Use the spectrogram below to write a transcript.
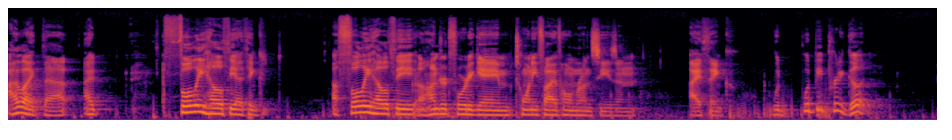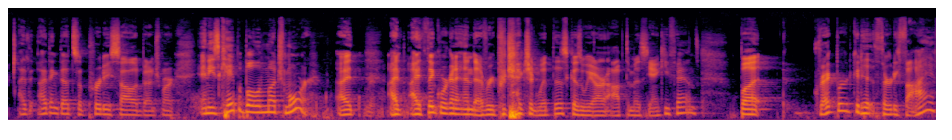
i like that i fully healthy i think a fully healthy 140 game 25 home run season i think would would be pretty good I, th- I think that's a pretty solid benchmark, and he's capable of much more. I, I, I think we're going to end every projection with this because we are optimist Yankee fans. But Greg Bird could hit 35.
